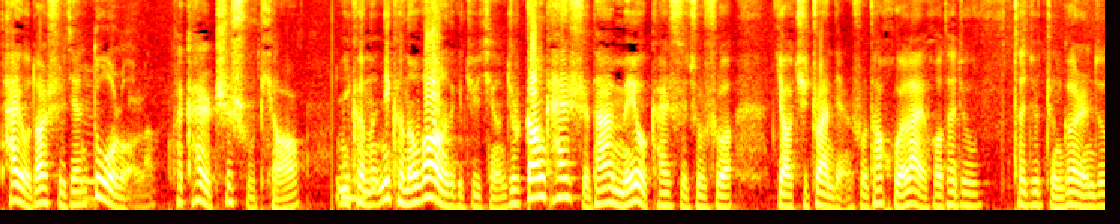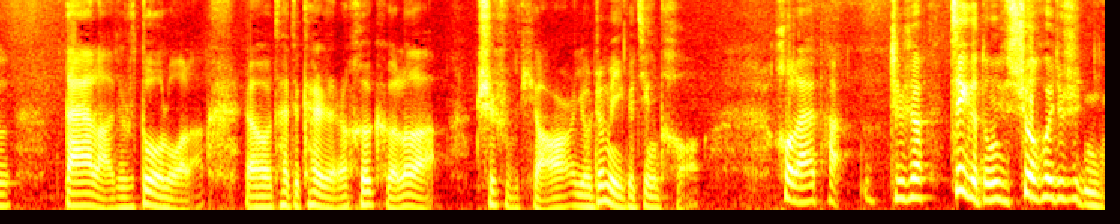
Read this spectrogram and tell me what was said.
他有段时间堕落了，他开始吃薯条。你可能你可能忘了这个剧情，就是刚开始他还没有开始，就是说要去赚点数。他回来以后，他就他就整个人就呆了，就是堕落了，然后他就开始喝可乐、吃薯条，有这么一个镜头。后来他就是说这个东西，社会就是你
